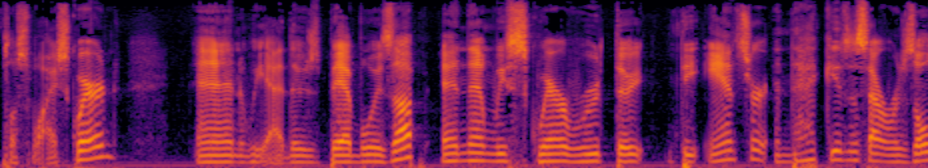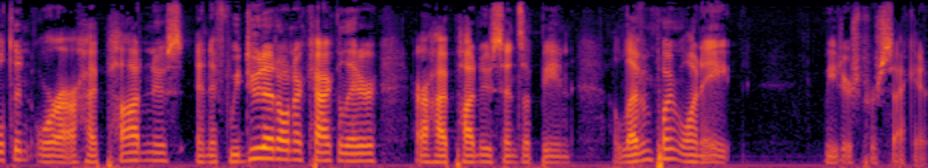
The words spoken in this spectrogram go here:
plus y squared, and we add those bad boys up, and then we square root the, the answer, and that gives us our resultant or our hypotenuse. And if we do that on our calculator, our hypotenuse ends up being 11.18 meters per second.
